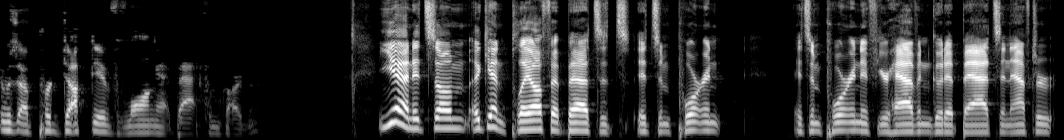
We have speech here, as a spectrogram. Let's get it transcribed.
it was a productive long at bat from Gardner. Yeah, and it's um again playoff at bats. It's it's important. It's important if you're having good at bats. And after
